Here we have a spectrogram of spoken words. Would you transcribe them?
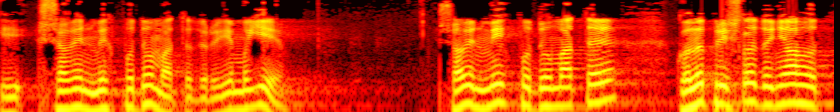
І що він міг подумати, дорогі мої? Що він міг подумати, коли прийшли до нього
